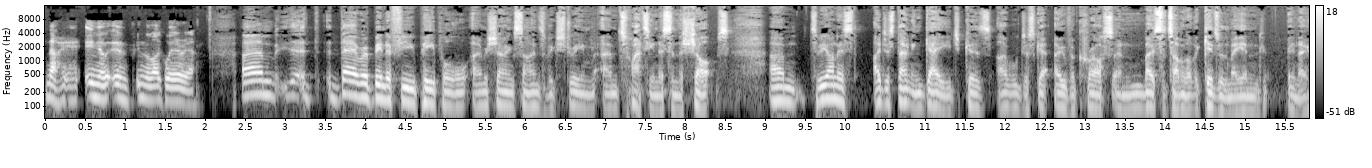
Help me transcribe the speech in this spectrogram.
No, in your in, in the local area. Um, there have been a few people um, showing signs of extreme um, twattiness in the shops. Um, to be honest, I just don't engage because I will just get over cross, and most of the time I've got the kids with me, and you know.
